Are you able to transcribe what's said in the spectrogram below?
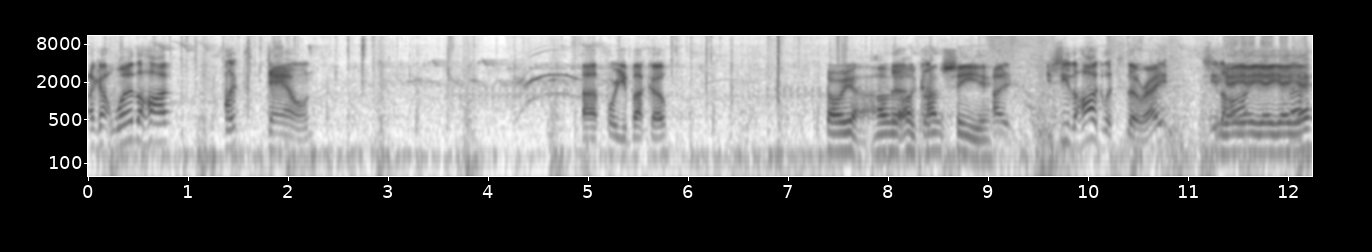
I got one of the hoglets down. Uh, for you, Bucko. sorry, I, The- I can't see you. I, you see the hoglets though, right? You see Yeah, the yeah, hog- yeah, yeah, yeah.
